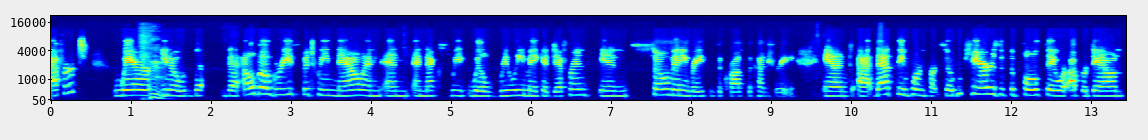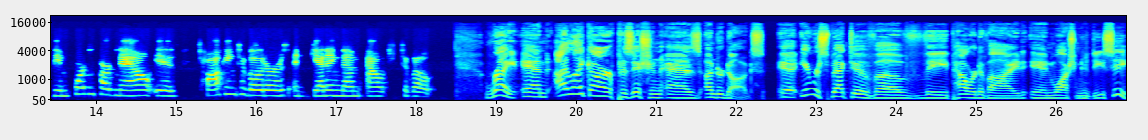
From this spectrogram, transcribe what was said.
effort, where Hmm. you know the the elbow grease between now and, and, and next week will really make a difference in so many races across the country. And uh, that's the important part. So, who cares if the polls say we're up or down? The important part now is talking to voters and getting them out to vote. Right. And I like our position as underdogs, uh, irrespective of the power divide in Washington, D.C.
